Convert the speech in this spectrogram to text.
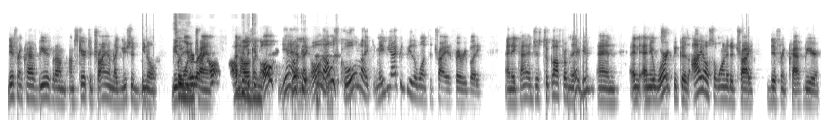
different craft beers, but I'm I'm scared to try them. Like you should, you know, be So the one to try like, them. "I'll- I'll and I was like, oh yeah, like oh that was cool. Like maybe I could be the one to try it for everybody. And it kind of just took off from there, dude. And and and it worked because I also wanted to try different craft beer,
